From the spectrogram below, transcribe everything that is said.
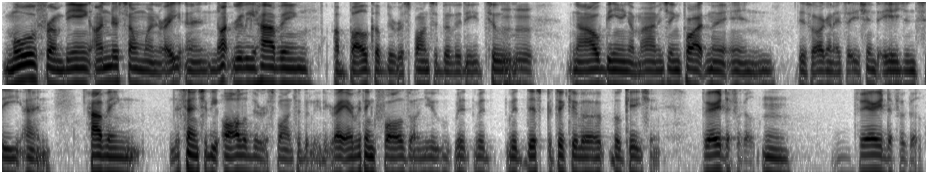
move from being under someone, right, and not really having a bulk of the responsibility to mm-hmm. now being a managing partner in this organization, the agency, and having essentially all of the responsibility, right? Everything falls on you with with with this particular location. Very difficult. Mm. Very difficult.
